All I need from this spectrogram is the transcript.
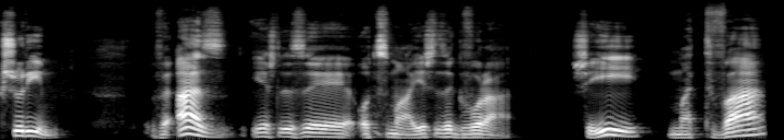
קשורים, ואז יש לזה עוצמה, יש לזה גבורה, שהיא מתווה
